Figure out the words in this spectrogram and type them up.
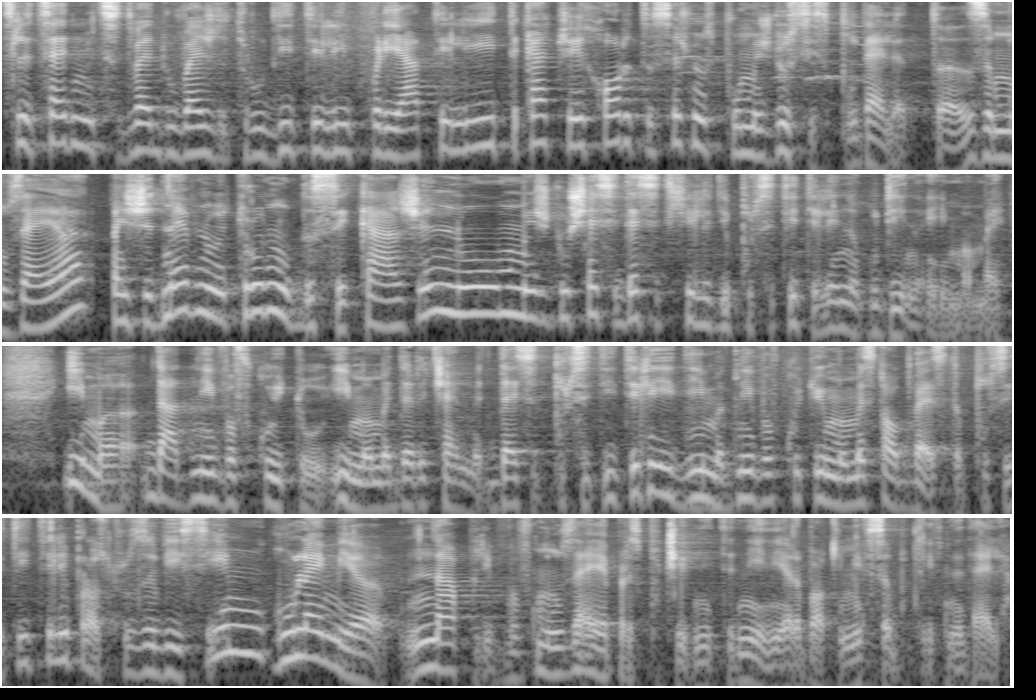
след седмица-две довеждат родители, приятели, така че хората всъщност помежду си споделят за музея. Ежедневно е трудно да се каже, но между 6 и 10 хиляди посетители на година имаме. Има, да, дни, в които имаме, да речем, 10 посетители и има дни, в които имаме 100-200 посетители, просто зависи. Големия наплив в музея е през почивните дни. Ние работим и в събота и в неделя.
